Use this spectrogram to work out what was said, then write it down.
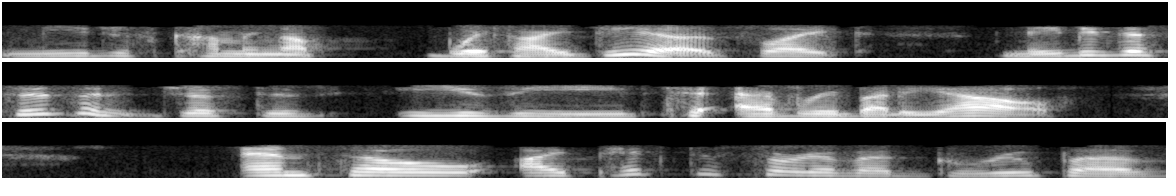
me just coming up with ideas. Like maybe this isn't just as easy to everybody else. And so I picked a sort of a group of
